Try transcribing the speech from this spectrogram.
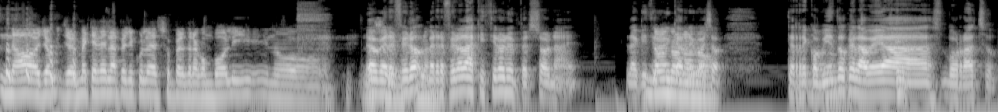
No, yo, yo me quedé en la película de Super Dragon Ball y no. no me, refiero, me refiero a la que hicieron en persona, ¿eh? La que hicieron No, en no, carne. Te recomiendo no. que la veas borracho.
